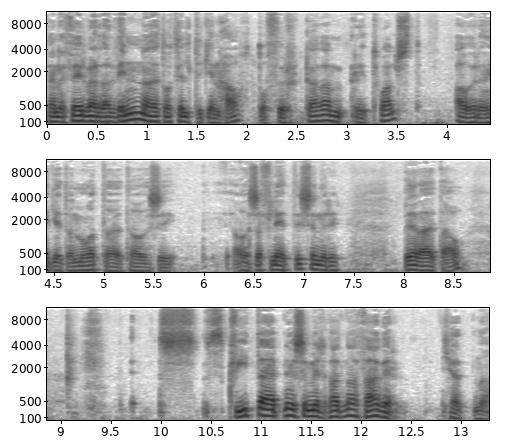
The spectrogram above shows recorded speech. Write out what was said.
Þannig að þeir verða að vinna þetta á tildikinn hátt og þurka það ritualst áður en þeir geta að nota þetta á þessi á þessa fleti sem þeir bera þetta á. Kvíta efni sem er þarna það er hérna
